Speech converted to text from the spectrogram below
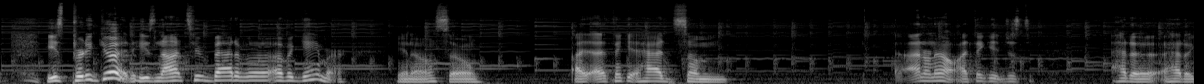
he's pretty good. He's not too bad of a of a gamer, you know. So I, I think it had some. I don't know. I think it just had a had a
